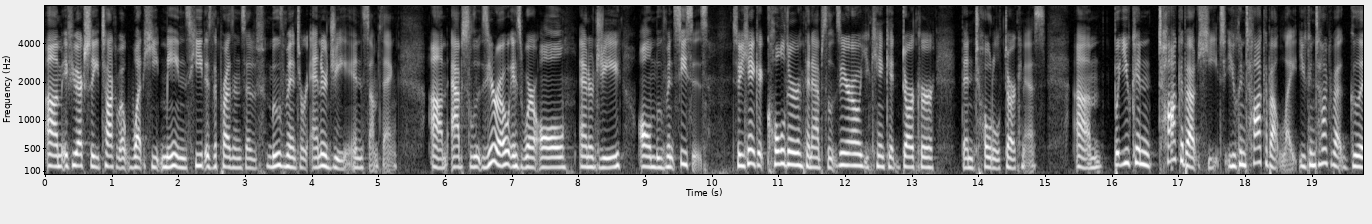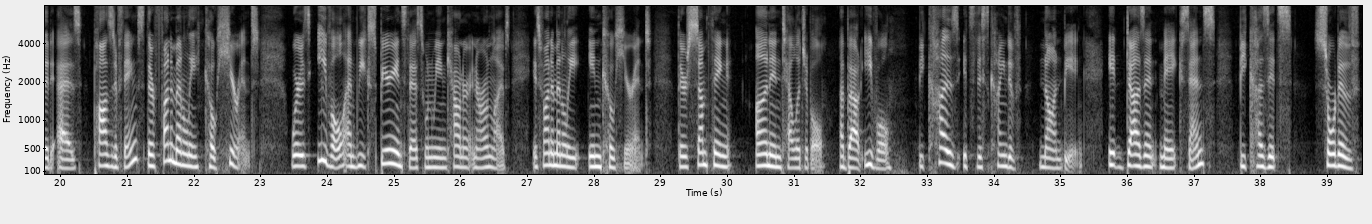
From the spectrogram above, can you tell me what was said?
Um, if you actually talk about what heat means, heat is the presence of movement or energy in something. Um, absolute zero is where all energy, all movement ceases. So you can't get colder than absolute zero. You can't get darker than total darkness. Um, but you can talk about heat, you can talk about light, you can talk about good as positive things. They're fundamentally coherent. Whereas evil, and we experience this when we encounter it in our own lives, is fundamentally incoherent. There's something unintelligible about evil because it's this kind of non being. It doesn't make sense because it's sort of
